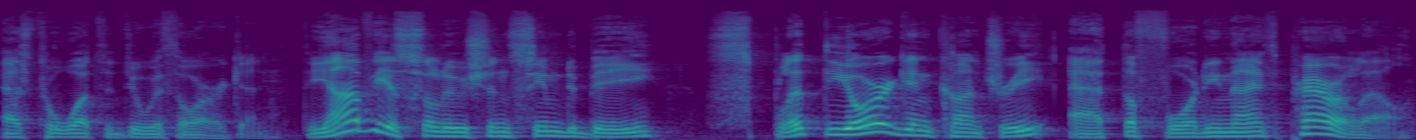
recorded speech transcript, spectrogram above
as to what to do with Oregon. The obvious solution seemed to be split the Oregon country at the 49th parallel.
